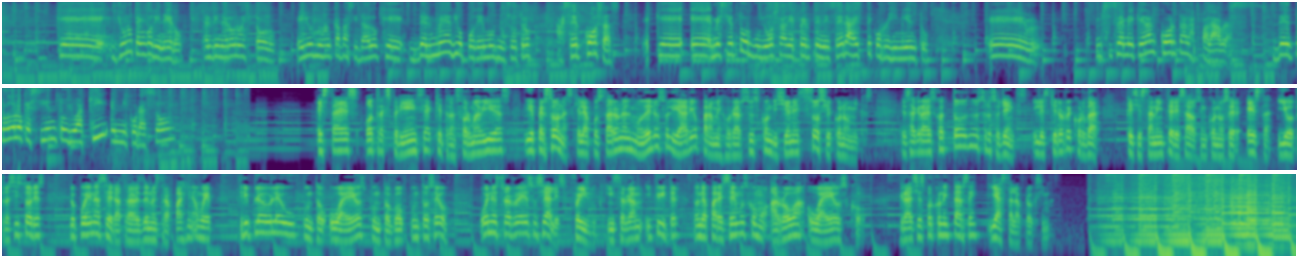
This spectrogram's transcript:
que yo no tengo dinero, el dinero no es todo. Ellos nos han capacitado que del medio podemos nosotros hacer cosas, que eh, me siento orgullosa de pertenecer a este corregimiento. Eh, se me quedan cortas las palabras de todo lo que siento yo aquí en mi corazón. Esta es otra experiencia que transforma vidas y de personas que le apostaron al modelo solidario para mejorar sus condiciones socioeconómicas. Les agradezco a todos nuestros oyentes y les quiero recordar que si están interesados en conocer esta y otras historias, lo pueden hacer a través de nuestra página web www.uaeos.gov.co o en nuestras redes sociales, Facebook, Instagram y Twitter, donde aparecemos como arroba uaeosco. Gracias por conectarse y hasta la próxima.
